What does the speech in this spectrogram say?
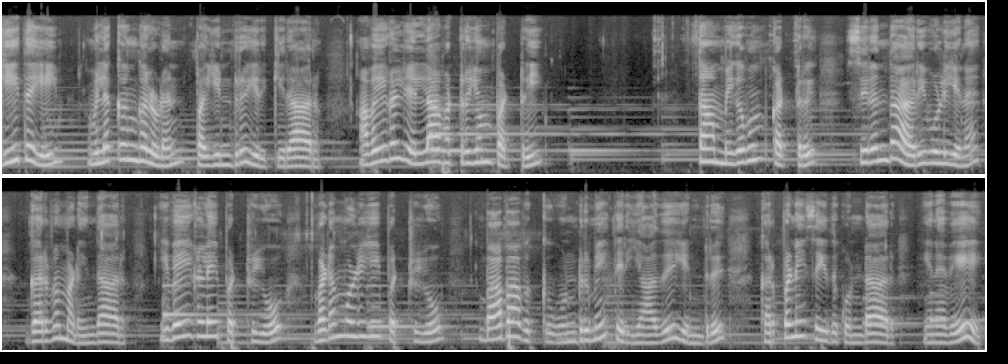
கீதையை விளக்கங்களுடன் பயின்று இருக்கிறார். அவைகள் எல்லாவற்றையும் பற்றி தாம் மிகவும் கற்று சிறந்த அறிவொளி என கர்வமடைந்தார். இவைகளை பற்றியோ வடமொழியை பற்றியோ பாபாவுக்கு ஒன்றுமே தெரியாது என்று கற்பனை செய்து கொண்டார். எனவே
